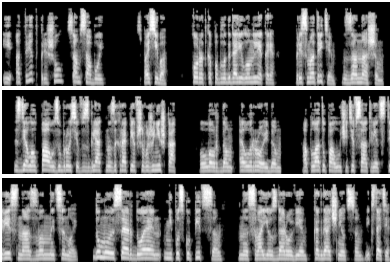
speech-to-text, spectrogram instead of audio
И ответ пришел сам собой. «Спасибо», — коротко поблагодарил он лекаря. «Присмотрите за нашим», — сделал паузу, бросив взгляд на захрапевшего женишка, лордом Элройдом. «Оплату получите в соответствии с названной ценой. Думаю, сэр Дуэйн не поскупится на свое здоровье, когда очнется. И, кстати,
